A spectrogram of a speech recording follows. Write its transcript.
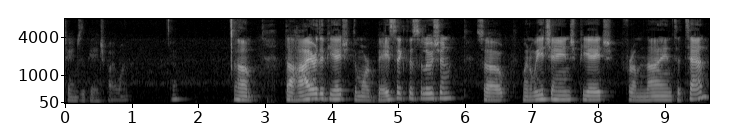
change the pH by 1. Okay. Um, the higher the pH, the more basic the solution. So when we change pH from 9 to 10,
